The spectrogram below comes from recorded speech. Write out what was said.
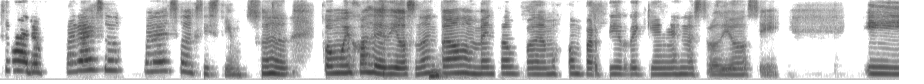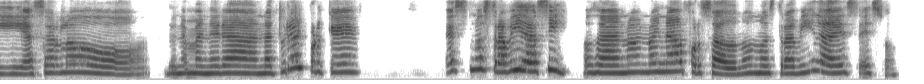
Claro, para eso, para eso existimos, como hijos de Dios, ¿no? En todo momento podemos compartir de quién es nuestro Dios y, y hacerlo de una manera natural porque es nuestra vida así, o sea, no, no, hay nada forzado, ¿no? Nuestra vida es eso,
